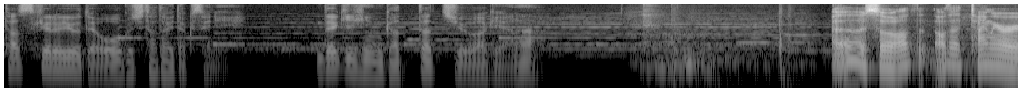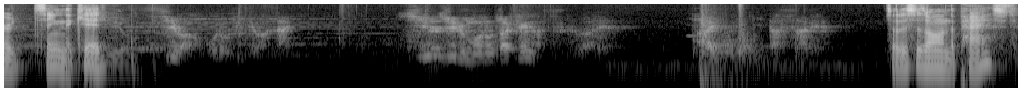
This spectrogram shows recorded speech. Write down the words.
助ける言うて大口叩いたくせにできひんかったっちゅうわけやな。Oh, so all the all the time we were seeing the kid, so this is all in the past?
